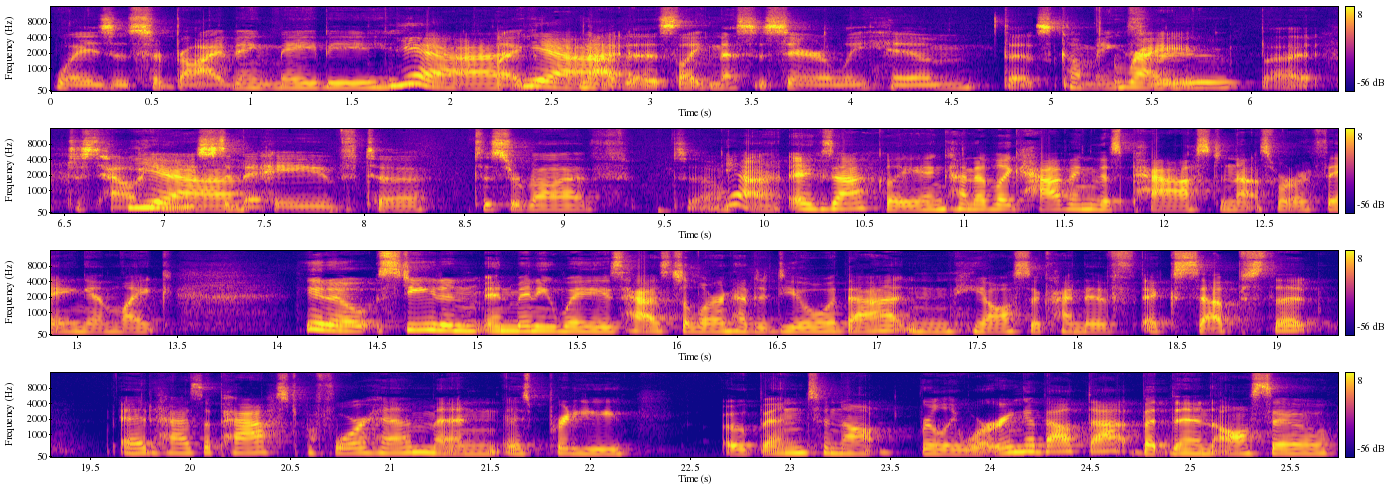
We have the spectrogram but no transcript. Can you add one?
ways of surviving, maybe. yeah, Like, yeah, Not that it's like necessarily him that's coming Right. through, but just how he Yeah. used to behave to to survive. So Yeah, exactly. And kind of like having this past and that sort of thing. And like, you know, Stede in, in many ways has to learn how to deal with that. And he also kind of accepts that Ed has a past before him and is pretty open to not really worrying about that. But then also,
